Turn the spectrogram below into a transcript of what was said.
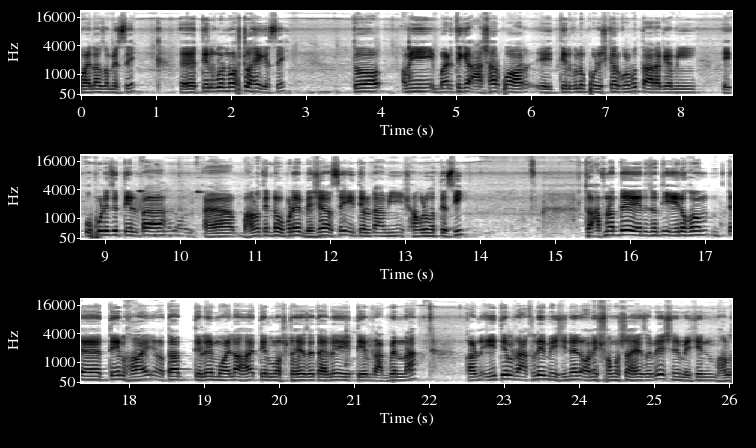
ময়লা জমেছে। তেলগুলো নষ্ট হয়ে গেছে। তো আমি বাড়ি থেকে আসার পর এই তেলগুলো পরিষ্কার করব। তার আগে আমি এই উপরে যে তেলটা ভালো তেলটা উপরে ভেসে আছে এই তেলটা আমি সংগ্রহ করতেছি। তো আপনাদের যদি এরকম তেল হয়, অর্থাৎ তেলে ময়লা হয়, তেল নষ্ট হয়ে যায়, তাহলে এই তেল রাখবেন না। কারণ এই তেল রাখলে মেশিনের অনেক সমস্যা হয়ে যাবে, সে মেশিন ভালো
